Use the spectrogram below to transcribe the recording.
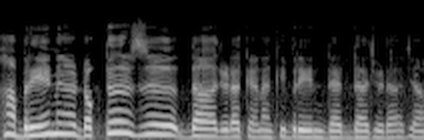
ਹਾਂ ਬ੍ਰੇਨ ਡਾਕਟਰਸ ਦਾ ਜਿਹੜਾ ਕਹਿਣਾ ਕਿ ਬ੍ਰੇਨ ਡੈਡ ਆ ਜਿਹੜਾ ਜਾਂ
